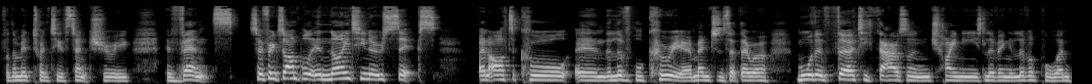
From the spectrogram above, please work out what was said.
for the mid 20th century events. So, for example, in 1906, an article in the Liverpool Courier mentions that there were more than 30,000 Chinese living in Liverpool. And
